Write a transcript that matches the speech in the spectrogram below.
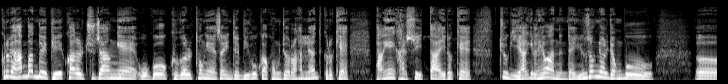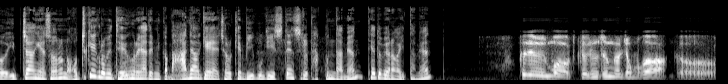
그러면 한반도의 비핵화를 주장해 오고 그걸 통해서 이제 미국과 공조를 하면 그렇게 방향이 갈 수 있다 이렇게 쭉 이야기를 해왔는데 윤석열 정부 어 입장에서는 어떻게 그러면 대응을 해야 됩니까? 만약에 저렇게 미국이 스탠스를 바꾼다면 태도 변화가 있다면 근데 뭐그 윤석열 정부가 그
